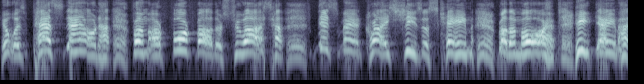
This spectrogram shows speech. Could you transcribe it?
it was passed down uh, from our forefathers to us. This man, Christ Jesus, came, Brother Moore, he came uh,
